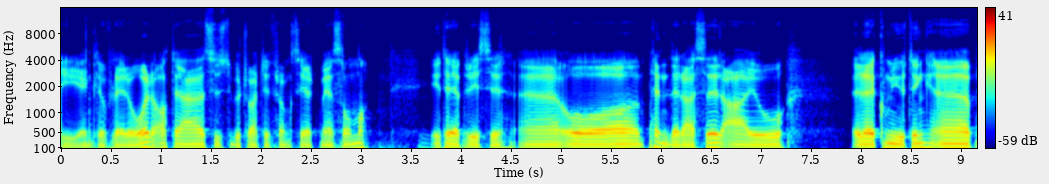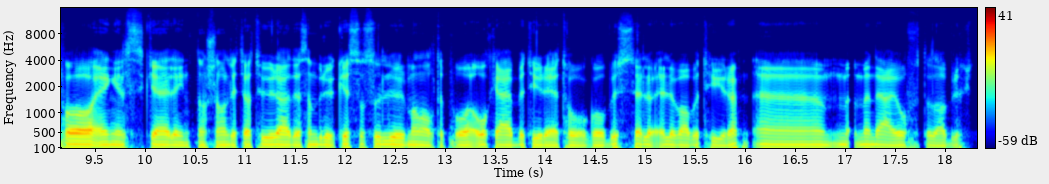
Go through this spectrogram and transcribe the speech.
i egentlig flere år, at jeg syns det burde vært differensiert med sånn, da. I tre priser. Eh, og pendlerreiser er jo Eller commuting eh, på engelsk eller internasjonal litteratur er det som brukes, og så lurer man alltid på ok, betyr det tog og buss, eller, eller hva betyr det? Eh, men det er jo ofte da brukt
